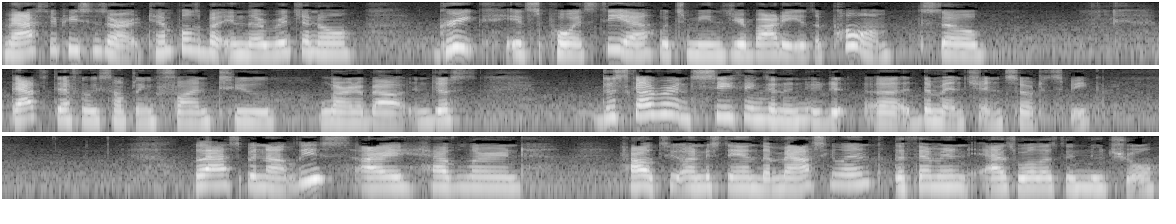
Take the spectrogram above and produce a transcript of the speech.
masterpieces or temples, but in the original Greek, it's poesia, which means your body is a poem. So, that's definitely something fun to learn about and just discover and see things in a new uh, dimension, so to speak. Last but not least, I have learned how to understand the masculine, the feminine, as well as the neutral.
